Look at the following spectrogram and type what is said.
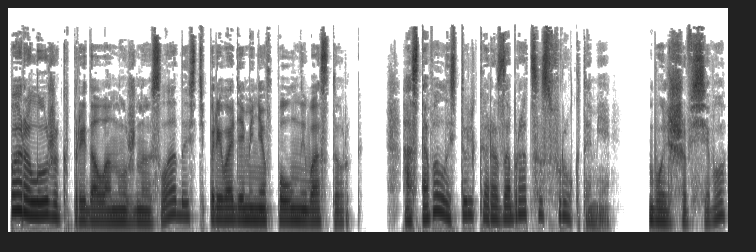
Пара ложек придала нужную сладость, приводя меня в полный восторг. Оставалось только разобраться с фруктами. Больше всего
